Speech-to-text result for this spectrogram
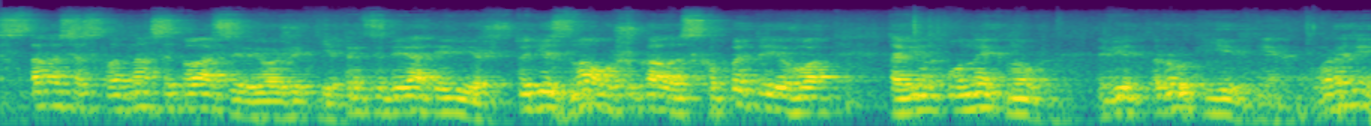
Сталася складна ситуація в його житті, 39-й вірш. Тоді знову шукали схопити його, та він уникнув від рук їхніх. Вороги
